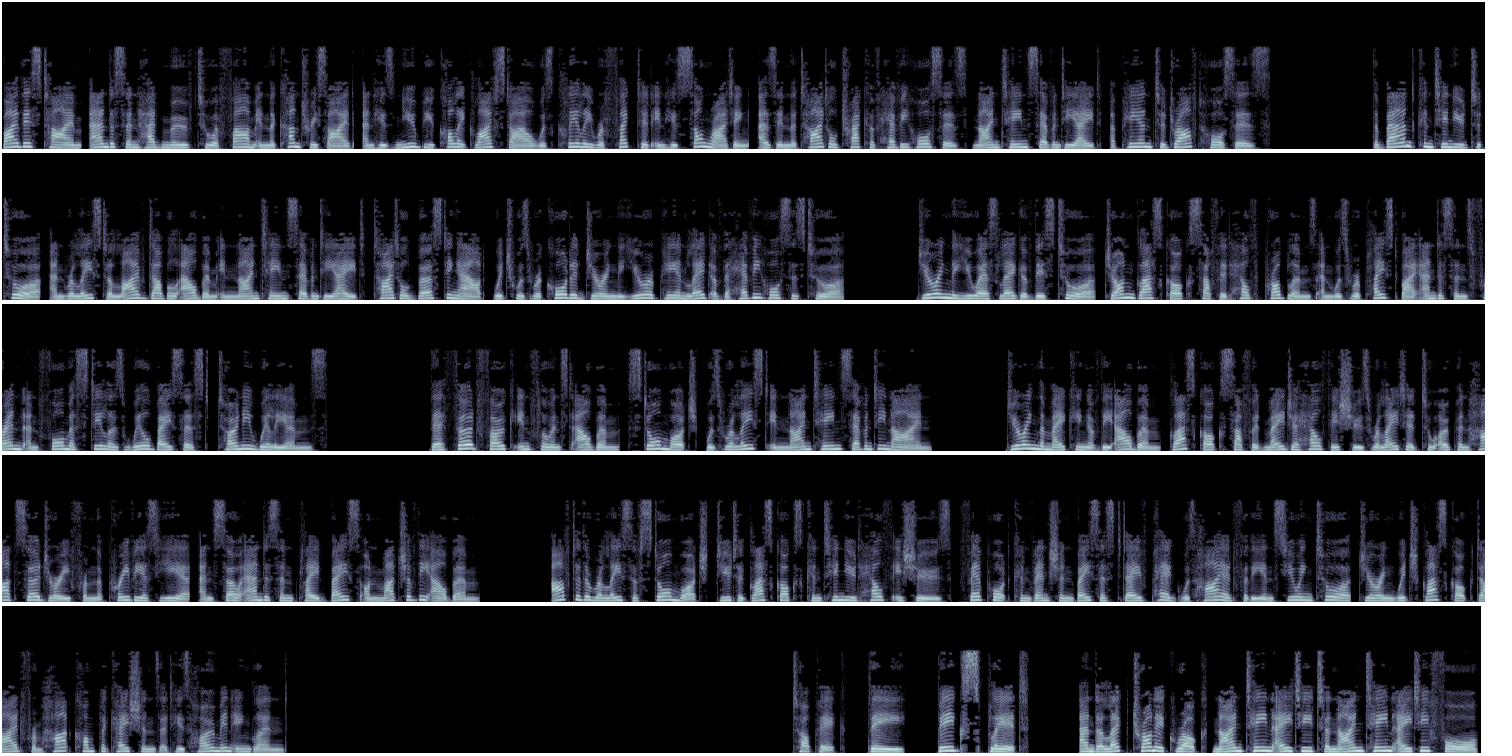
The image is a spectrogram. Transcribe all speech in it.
By this time, Anderson had moved to a farm in the countryside, and his new bucolic lifestyle was clearly reflected in his songwriting, as in the title track of Heavy Horses 1978, a paean to draft horses. The band continued to tour, and released a live double album in 1978, titled Bursting Out, which was recorded during the European leg of the Heavy Horses tour. During the U.S. leg of this tour, John Glascock suffered health problems and was replaced by Anderson's friend and former Stealers Wheel bassist, Tony Williams. Their third folk-influenced album, Stormwatch, was released in 1979. During the making of the album, Glascock suffered major health issues related to open heart surgery from the previous year, and so Anderson played bass on much of the album. After the release of Stormwatch, due to Glascock's continued health issues, Fairport Convention bassist Dave Pegg was hired for the ensuing tour, during which Glascock died from heart complications at his home in England. The Big Split and Electronic Rock 1980 to 1984.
